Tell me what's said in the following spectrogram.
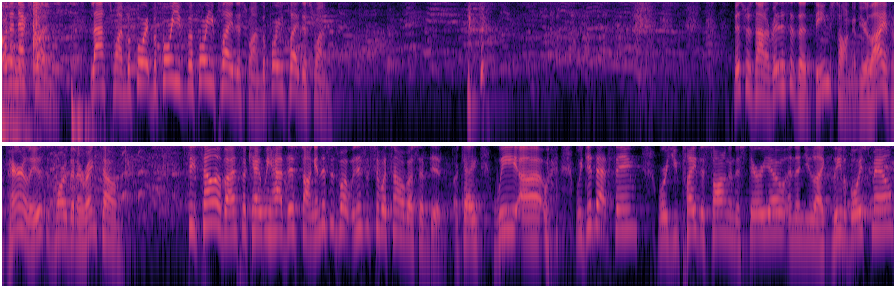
Or the next one. Last one. Before, before, you, before you play this one. Before you play this one. This was not a, this is a theme song of your life, apparently. This is more than a ringtone. See, some of us, okay, we had this song, and this is what this is what some of us have did. Okay, we uh, we did that thing where you play the song in the stereo, and then you like leave a voicemail,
